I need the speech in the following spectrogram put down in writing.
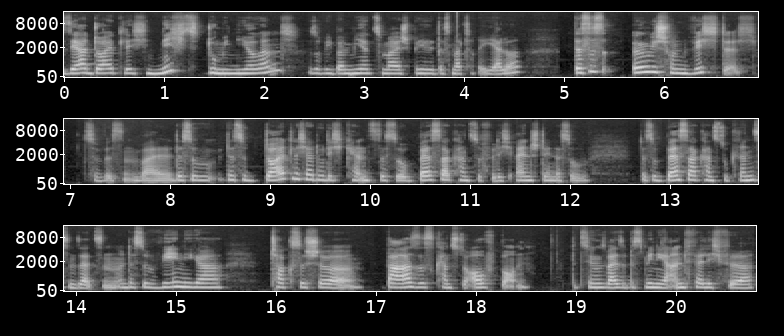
sehr deutlich nicht dominierend, so wie bei mir zum Beispiel das Materielle. Das ist irgendwie schon wichtig zu wissen, weil desto, desto deutlicher du dich kennst, desto besser kannst du für dich einstehen, desto, desto besser kannst du Grenzen setzen und desto weniger toxische Basis kannst du aufbauen. beziehungsweise bist weniger anfällig für,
